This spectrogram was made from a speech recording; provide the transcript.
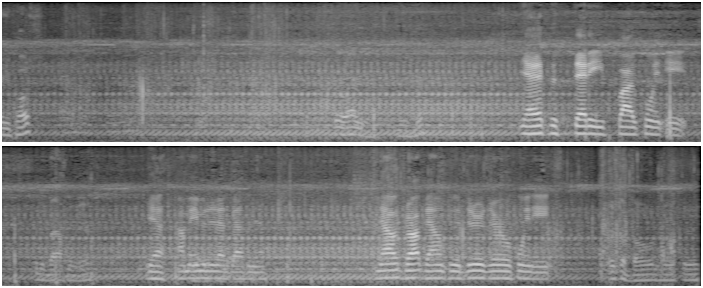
Are you close? And Where are you? Are you Yeah, it's a steady five point eight. here? In the bathroom, yeah. Yeah, I'm aiming it at the bathroom now. Now dropped down to a zero zero point eight. There's a bone here too.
